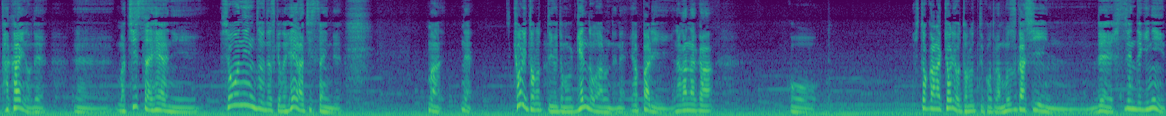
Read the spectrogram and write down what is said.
高いので、えーまあ小さい部屋に、少人数ですけど部屋が小さいんで、まあね、距離取るって言うても限度があるんでね、やっぱりなかなか、こう、人から距離を取るってことが難しいんで、必然的に、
